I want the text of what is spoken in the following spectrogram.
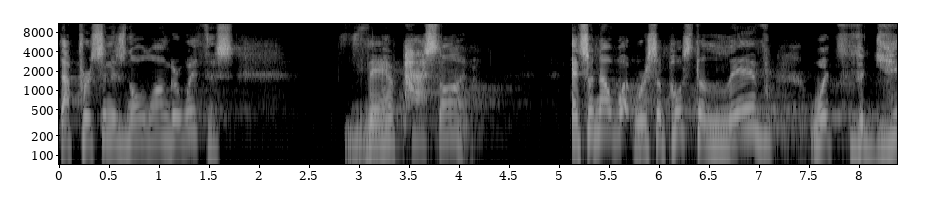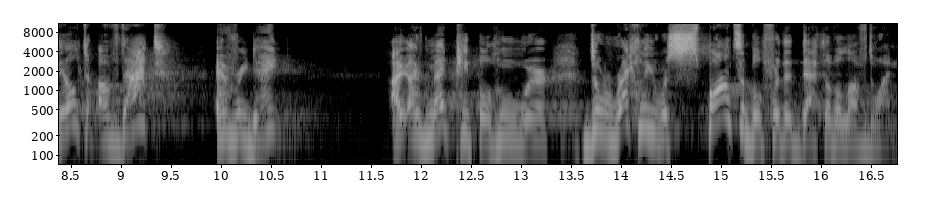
That person is no longer with us. They have passed on. And so now what? We're supposed to live with the guilt of that every day? I, have met people who were directly responsible for the death of a loved one.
